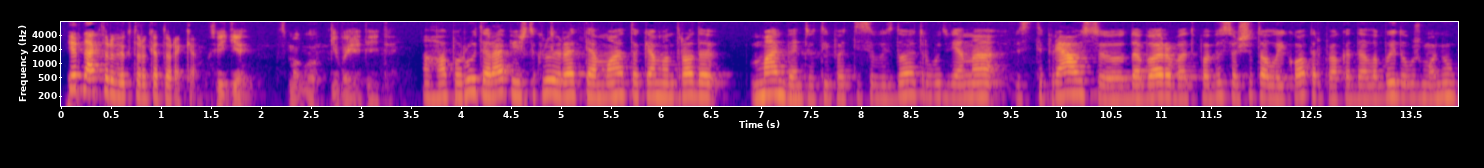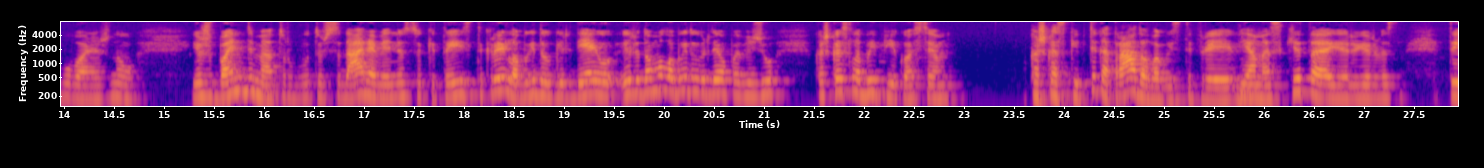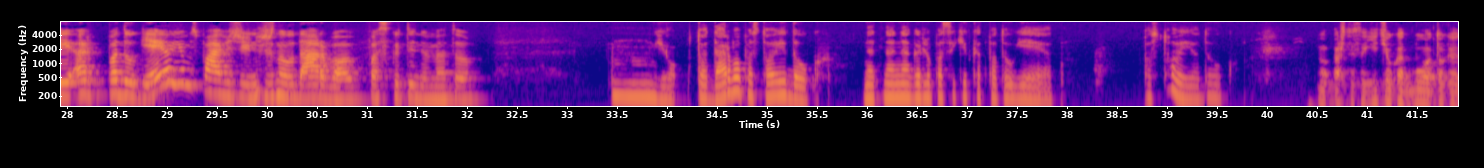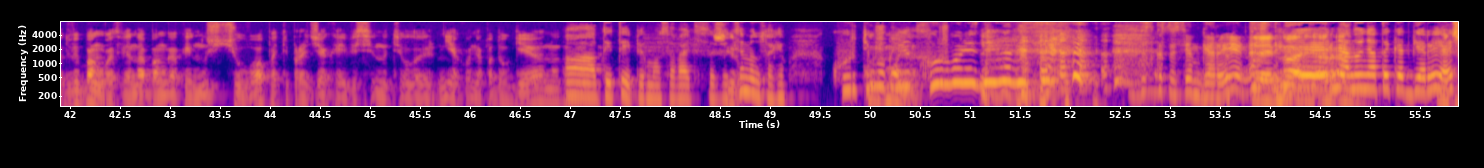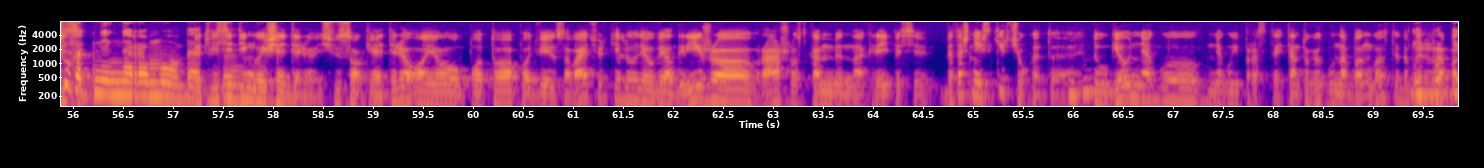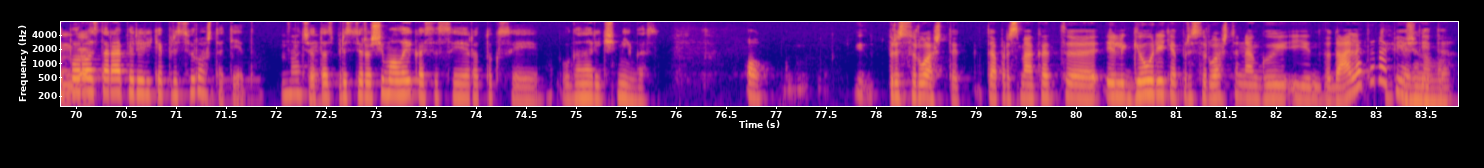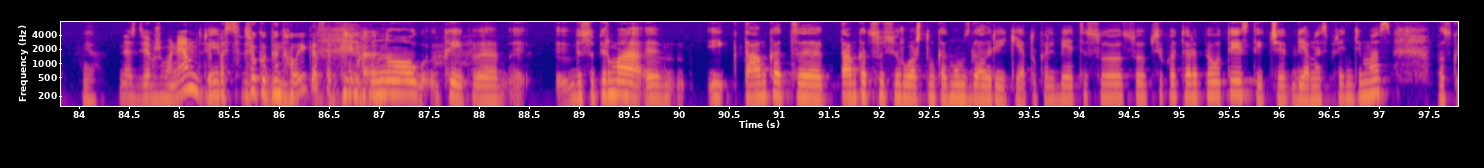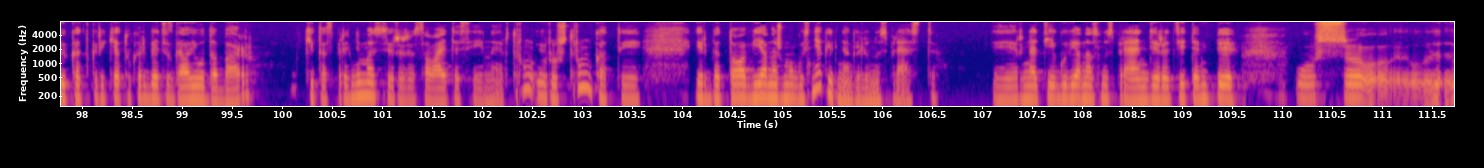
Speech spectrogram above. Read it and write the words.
Ir daktaru Viktoru Keturakiu. Sveiki, smagu gyvai ateiti. Aha, porų terapija iš tikrųjų yra tema tokia, man atrodo, man bent jau taip pat įsivaizduoju, turbūt viena stipriausių dabar, vat, po viso šito laikotarpio, kada labai daug žmonių buvo, nežinau, išbandymę turbūt užsidarę vieni su kitais, tikrai labai daug girdėjau ir įdomu, labai daug girdėjau pavyzdžių, kažkas labai pykosi, kažkas kaip tik atrado labai stipriai vienas kitą ir, ir vis. Tai ar padaugėjo jums, pavyzdžiui, nežinau, darbo paskutiniu metu? Mm, jo, to darbo pastoviai daug. Net ne, negaliu pasakyti, kad padaugėjo. Pastoviai jo daug. Nu, aš tai sakyčiau, kad buvo tokios dvi bangos. Viena banga, kai nuščiuvo, pati pradžia, kai visi nutilo ir nieko nepadaugėjo. Nu, A, tai taip, pirmos savaitės aš atsimenu, sakėm, kur, kur žmonės, kur žmonės dinga visi. Viskas visiems gerai, ne? Tai, nu, ar, ar, ne, nu ne tai, kad gerai, aišku, visi, kad neramu, bet... Bet visi dingo iš eterio, iš visokio eterio, o jau po to, po dviejų savaičių ir kelių, jau vėl grįžo, rašo, skambina, kreipiasi. Bet aš neišskirčiau, kad mhm. daugiau negu, negu įprastai. Ten tokios būna bangos, tai dabar yra banga. Terapiją reikia prisiruošti ateiti. Na, čia tas prisirašymo laikas, jisai yra toksai gana reikšmingas. O prisiruošti, ta prasme, kad e, ilgiau reikia prisiruošti negu į individualią terapiją Žinoma? Ja. Nes dviem žmonėm pasidvigubina laikas ar kaip? nu, kaip, e, visų pirma, e, tam kad, tam, kad susiruoštum, kad mums gal reikėtų kalbėti su, su psichoterapeutais, tai čia vienas sprendimas, paskui, kad reikėtų kalbėtis gal jau dabar, kitas sprendimas ir savaitės eina ir, trun, ir užtrunka, tai ir be to vienas žmogus niekaip negali nuspręsti. Ir net jeigu vienas nusprendė ir atsitempi už,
